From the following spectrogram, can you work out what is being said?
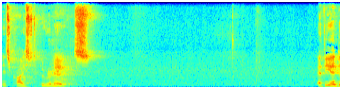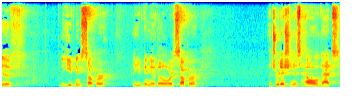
it's Christ who remains. At the end of the evening supper, the evening of the Lord's Supper, the tradition is held that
